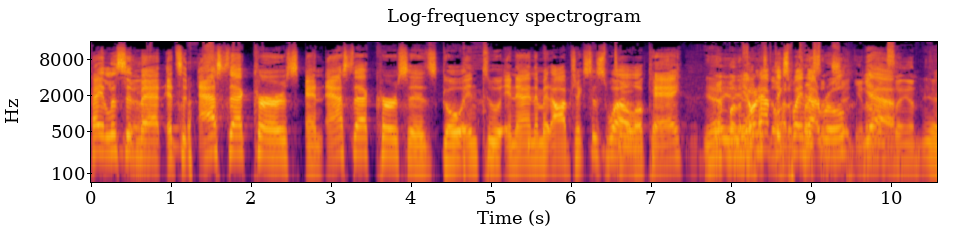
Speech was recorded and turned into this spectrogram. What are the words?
Hey, listen, Yeah. man. It's an Aztec curse, and Aztec curses go into inanimate objects as well. Okay. Yeah, you yeah, yeah. don't have to how to explain that rule. shit, you know what yeah. I'm saying? Yeah,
